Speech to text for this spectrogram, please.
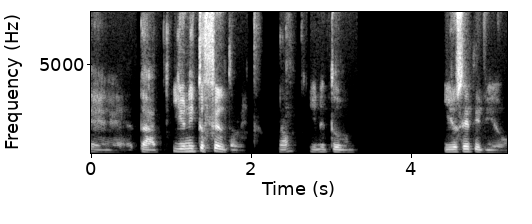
uh, that you need to filter it. No, you need to use it if you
